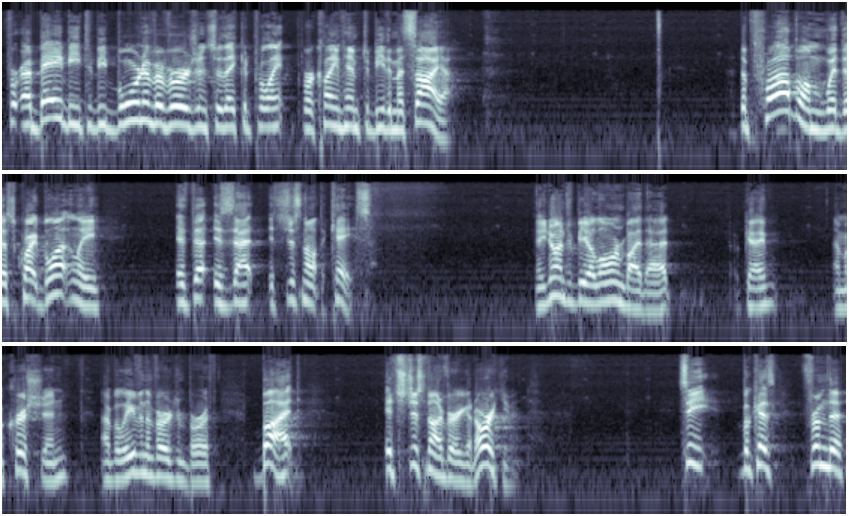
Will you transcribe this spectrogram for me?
for a baby to be born of a virgin so they could proclaim him to be the Messiah. The problem with this, quite bluntly, is that, is that it's just not the case. Now, you don't have to be alarmed by that, okay? I'm a Christian. I believe in the virgin birth. But it's just not a very good argument. See, because from the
